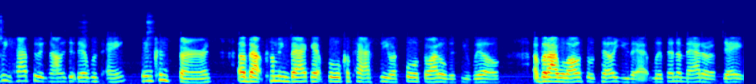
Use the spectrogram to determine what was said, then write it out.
we have to acknowledge that there was angst and concern about coming back at full capacity or full throttle, if you will. But I will also tell you that within a matter of days,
